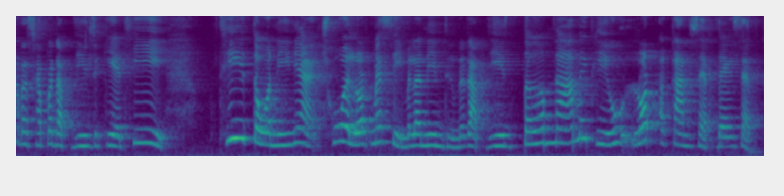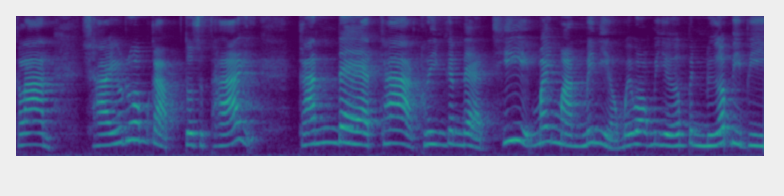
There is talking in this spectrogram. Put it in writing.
กระชับระดับยีนจากเคที่ที่ตัวนี้เนี่ยช่วยลดเม็ดสีเมลานินถึงระดับยีน เติมน้ำให้ผิว ลดอาการแสบแดงแสบกล้าน ใช้ร่วมกับตัวสุดท้ายกันแดดค่ะ ครีมกันแดดที่ไม่มันไม่เหนียวไม่วอกไม่เยิ้มเป็นเนื้อบีบี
